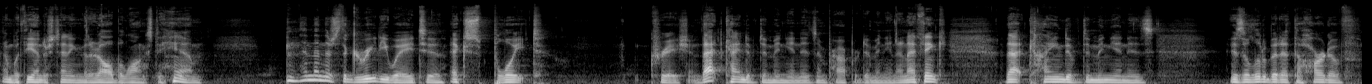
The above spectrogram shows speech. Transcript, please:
and with the understanding that it all belongs to Him. And then there's the greedy way to exploit creation. That kind of dominion is improper dominion. And I think that kind of dominion is is a little bit at the heart of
